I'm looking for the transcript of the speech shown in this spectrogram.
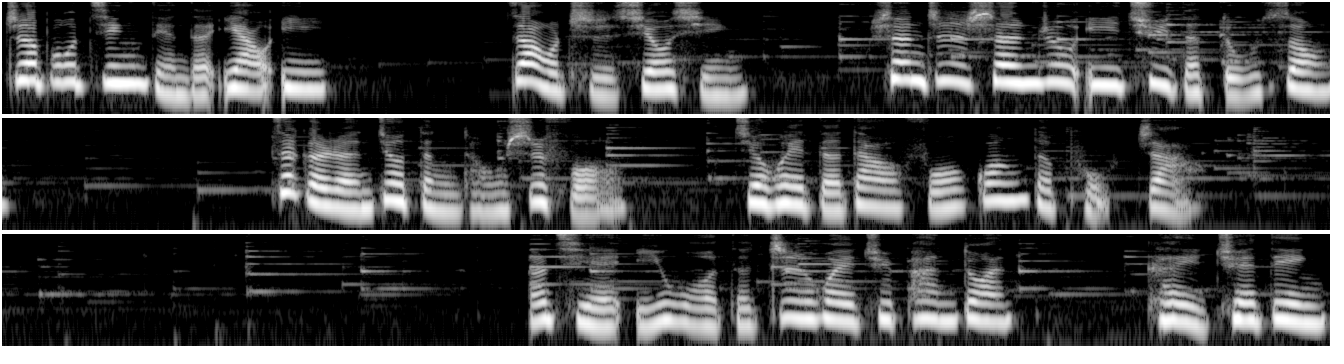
这部经典的要义，照此修行，甚至深入意趣的读诵，这个人就等同是佛，就会得到佛光的普照。而且以我的智慧去判断，可以确定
